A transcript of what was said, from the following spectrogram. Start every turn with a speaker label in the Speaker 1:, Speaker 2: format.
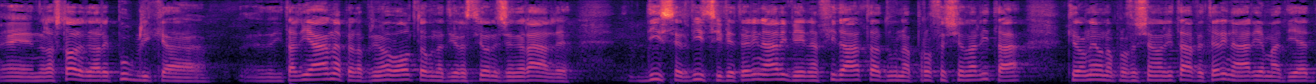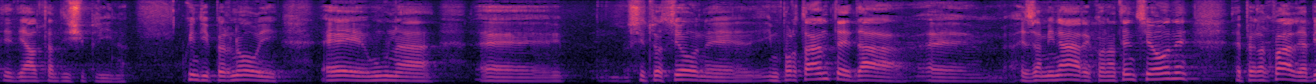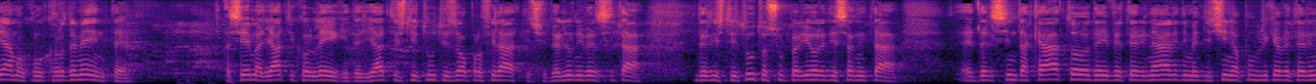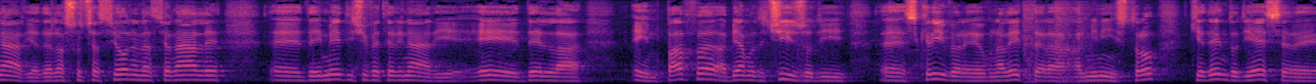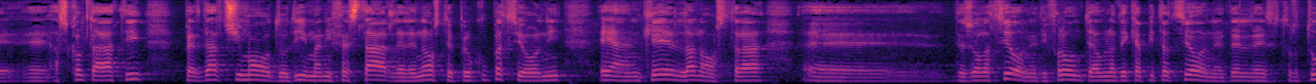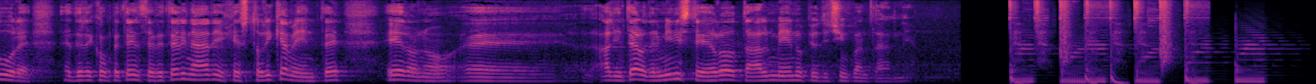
Speaker 1: eh, nella storia della Repubblica eh, italiana per la prima volta una direzione generale di servizi veterinari viene affidata ad una professionalità che non è una professionalità veterinaria ma di, di alta disciplina. Quindi per noi è una eh, situazione importante da eh, esaminare con attenzione e per la quale abbiamo concordemente assieme agli altri colleghi degli altri istituti zooprofilattici, delle università, dell'Istituto Superiore di Sanità, del sindacato dei veterinari di medicina pubblica veterinaria, dell'Associazione Nazionale eh, dei Medici Veterinari e della EMPAF abbiamo deciso di eh, scrivere una lettera al Ministro chiedendo di essere eh, ascoltati per darci modo di manifestarle le nostre preoccupazioni e anche la nostra eh, desolazione di fronte a una decapitazione delle strutture e delle competenze veterinarie che storicamente erano eh, all'interno del Ministero da almeno più di 50 anni.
